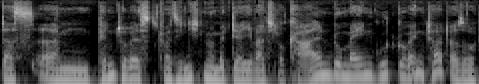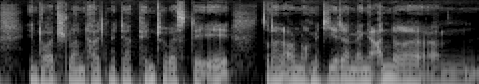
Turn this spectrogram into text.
dass ähm, Pinterest quasi nicht nur mit der jeweils lokalen Domain gut gerankt hat, also in Deutschland halt mit der Pinterest.de, sondern auch noch mit jeder Menge andere ähm,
